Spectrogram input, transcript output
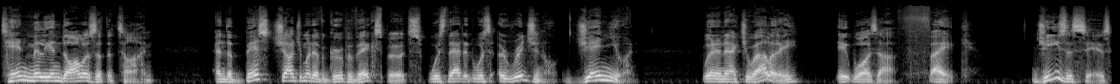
$10 million at the time. And the best judgment of a group of experts was that it was original, genuine, when in actuality, it was a fake. Jesus says,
